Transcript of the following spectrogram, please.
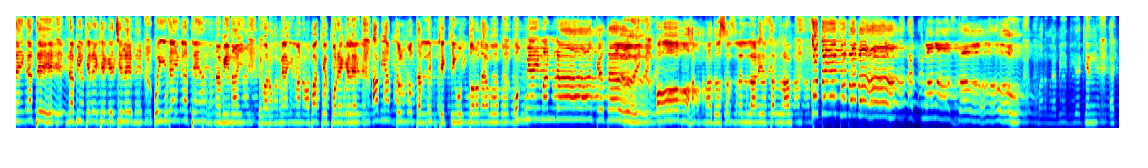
জায়গাতে নবীকে রেখে গেছিলেন, ওই জায়গাতে নবী নাই। এবার উম্মে আইমান অবাকে পড়ে গেলেন, আমি আব্দুল মুতাল্লিবকে কি উত্তর দেব? উম্মে আইমান ডাকে দেই ও মুহাম্মদ সাল্লাল্লাহু আলাইহি সাল্লাম, কোথায় আছো বাবা? একটু আওয়াজ দাও। আমার নবী একটি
